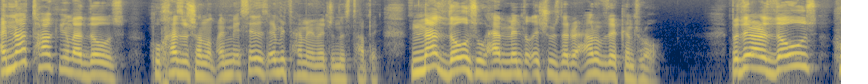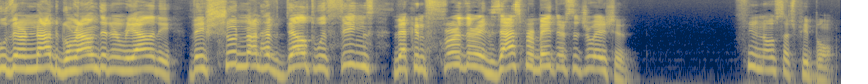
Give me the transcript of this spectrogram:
I'm not talking about those who chaz shalom. I may say this every time I mention this topic. Not those who have mental issues that are out of their control. But there are those who they're not grounded in reality. They should not have dealt with things that can further exacerbate their situation. You know such people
